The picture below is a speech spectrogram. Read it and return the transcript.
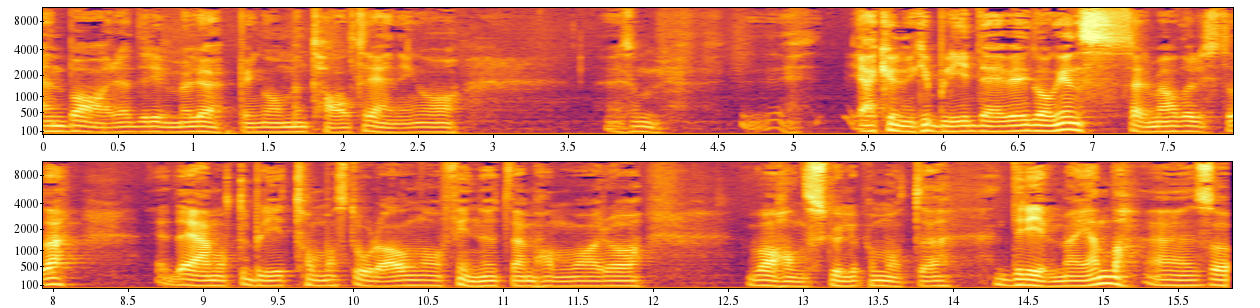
enn bare drive med løping og mental trening og liksom Jeg kunne ikke bli David Goggins, selv om jeg hadde lyst til det. Det jeg måtte bli Thomas Stordalen og finne ut hvem han var, og hva han skulle på en måte drive med igjen. Da. Eh, Så,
